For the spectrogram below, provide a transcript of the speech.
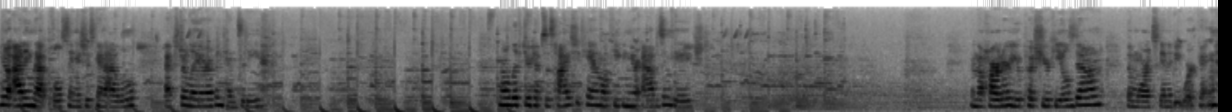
you know, adding that pulsing is just gonna add a little extra layer of intensity. Now lift your hips as high as you can while keeping your abs engaged. And the harder you push your heels down, the more it's going to be working.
